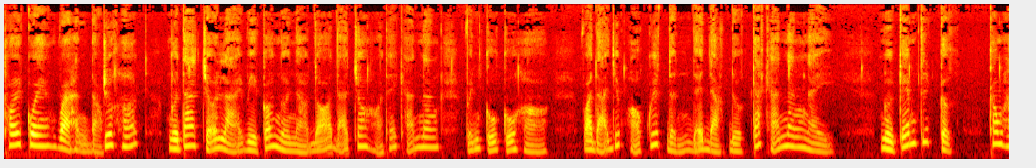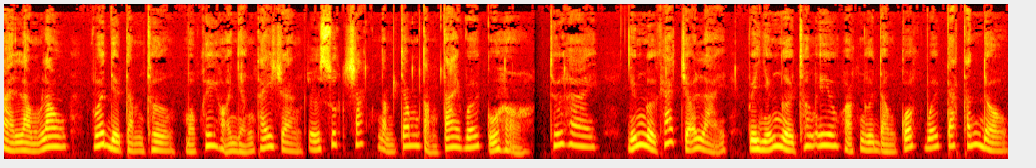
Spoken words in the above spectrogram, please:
thói quen và hành động. Trước hết, người ta trở lại vì có người nào đó đã cho họ thấy khả năng vĩnh cửu của họ và đã giúp họ quyết định để đạt được các khả năng này. Người kém tích cực, không hài lòng lâu với điều tầm thường một khi họ nhận thấy rằng sự xuất sắc nằm trong tầm tay với của họ. Thứ hai, những người khác trở lại vì những người thân yêu hoặc người đồng quốc với các thánh đồ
